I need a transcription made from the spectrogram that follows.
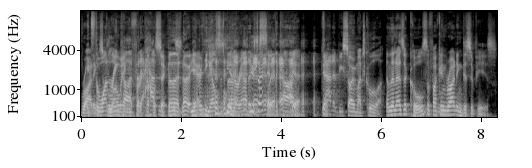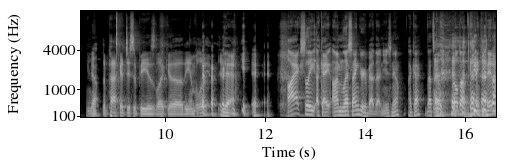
writing's it's the one ring card, for a couple of hasn't seconds. burnt. No, Yeah. everything else is burnt Yeah, around it exactly. except the card. Yeah. That'd be so much cooler. And then as it cools, the fucking writing disappears. Yeah. The packet disappears like uh, the envelope. Yeah. yeah. I actually, okay, I'm less angry about that news now. Okay, that's good. Well done. Thank you, Peter.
